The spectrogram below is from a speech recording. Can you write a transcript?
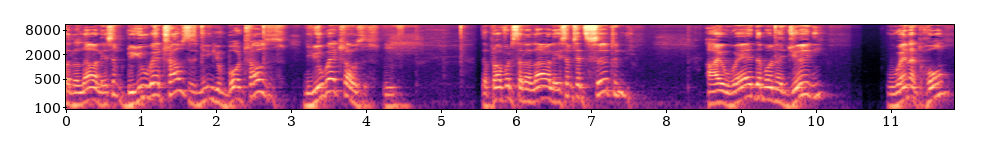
sallallahu wasallam, do you wear trousers? Meaning you bought trousers. Do you wear trousers? Mm. The Prophet sallallahu wasallam said, certainly. I wear them on a journey, when at home,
